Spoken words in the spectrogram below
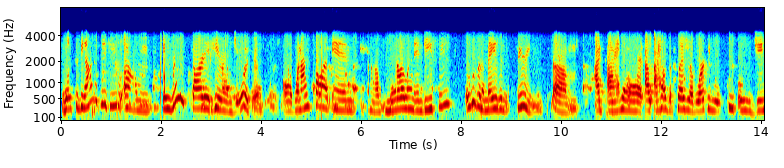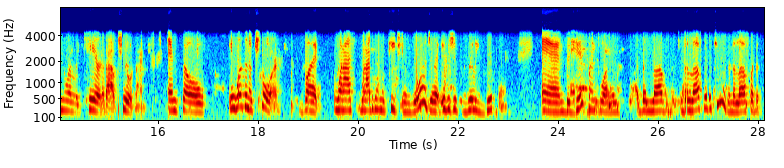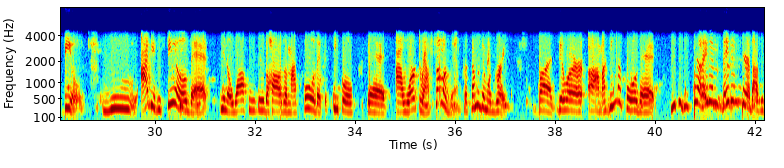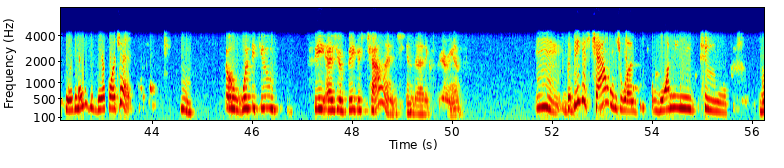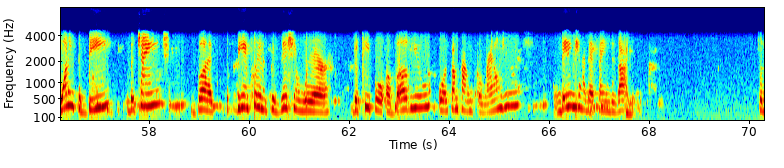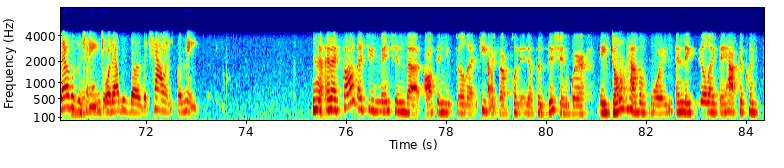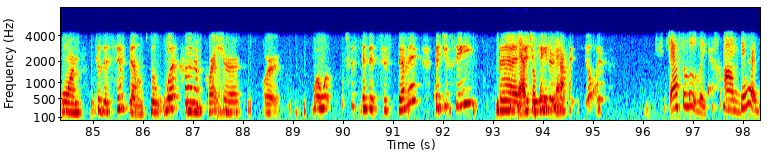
Well, to be honest with you, um, it really started here in Georgia. Uh, when I taught in um, Maryland and D.C., it was an amazing experience. Um, I, I had I, I had the pleasure of working with people who genuinely cared about children, and so it wasn't a chore. But when I when I began to teach in Georgia, it was just really different. And the difference was the love the love for the children, the love for the field. You I didn't feel that, you know, walking through the halls of my school that the people that I worked around, some of them, because some of them were great, but there were um, a handful that you could just tell they didn't they didn't care about the children. They were just there for a check. Hmm. So, what did you see as your biggest challenge in that experience? Mm, the biggest challenge was wanting to wanting to be the change, but being put in a position where the people above you or sometimes around you they didn't have that same desire. So that was the mm-hmm. change, or that was the the challenge for me. And I saw that you mentioned that often you feel that teachers are put in a position where they don't have a voice and they feel like they have to conform to the system. So, what kind of mm-hmm. pressure, or well, what, is it systemic that you see that Absolutely. educators have to deal with? Absolutely. Um, there,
